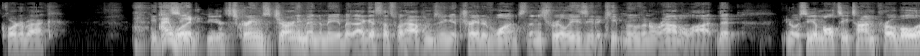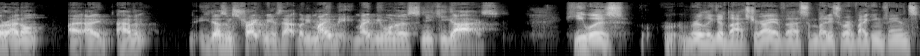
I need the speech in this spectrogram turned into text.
quarterback? I just would. seems- he just screams journeyman to me, but I guess that's what happens when you get traded once. Then it's real easy to keep moving around a lot. That you know, is he a multi-time Pro Bowler? I don't. I, I haven't. He doesn't strike me as that, but he might be. He might be one of those sneaky guys. he was really good last year. I have uh, some buddies who are Viking fans,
